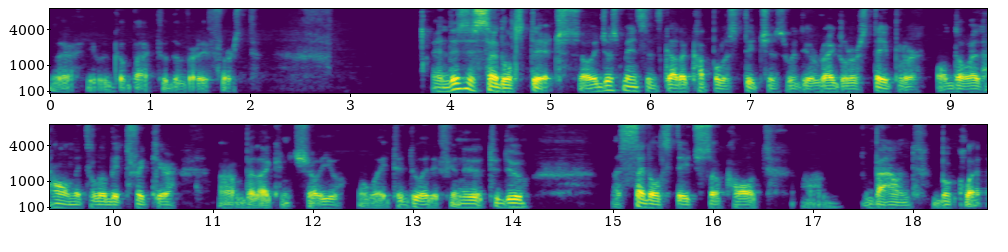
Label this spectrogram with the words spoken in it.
there you would go back to the very first. And this is saddle stitch, so it just means it's got a couple of stitches with your regular stapler, although at home it's a little bit trickier uh, but I can show you a way to do it if you needed to do a saddle stitch, so-called um, bound booklet.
